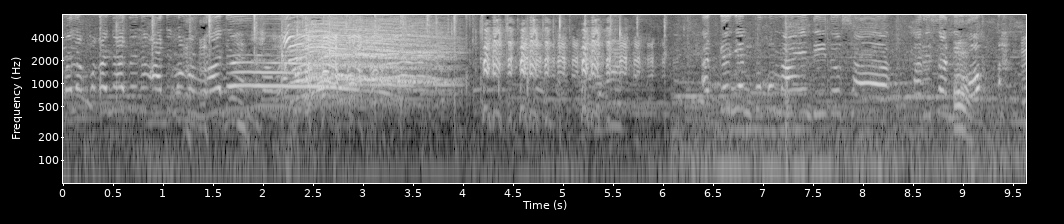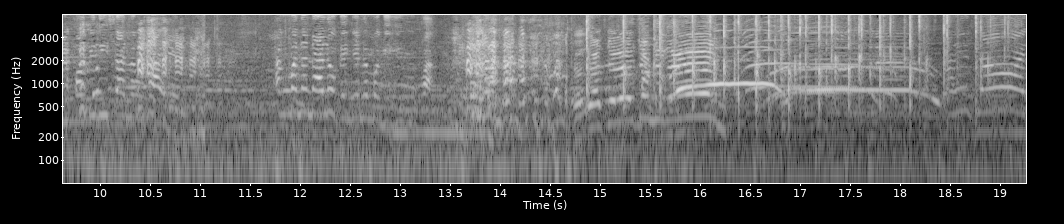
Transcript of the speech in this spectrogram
Palakpakan natin ang ating mga runner! At ganyan po kumain dito sa Parisan Nibok, pabilisan ng kain. Ang mananalo, ganyan ang magiging mukha. Congratulations, Miguel! Ayun dyan,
